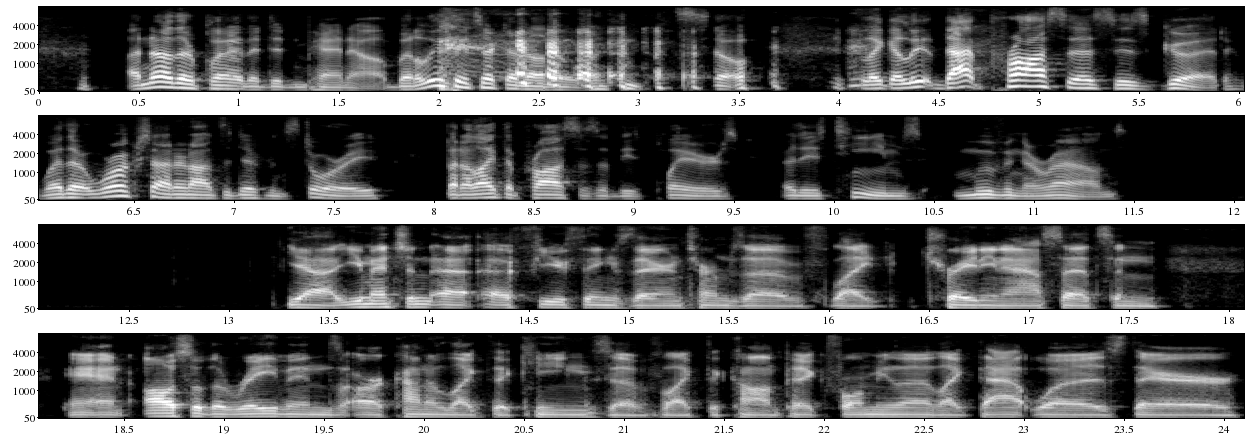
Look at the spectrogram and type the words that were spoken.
another player that didn't pan out, but at least they took another one. So, like, at least, that process is good. Whether it works out or not, it's a different story. But I like the process of these players or these teams moving around. Yeah, you mentioned a, a few things there in terms of like trading assets and and also the Ravens are kind of like the kings of like the comp pick formula. Like that was their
